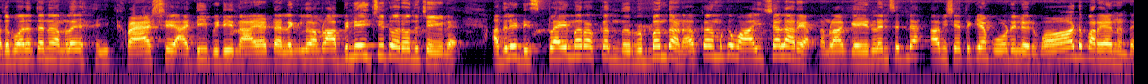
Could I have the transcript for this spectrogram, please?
അതുപോലെ തന്നെ നമ്മൾ ഈ ക്രാഷ് അടി പിടി നായാട്ട് അല്ലെങ്കിൽ നമ്മൾ അഭിനയിച്ചിട്ട് ഓരോന്ന് ചെയ്യൂലേ? അതിൽ ഡിസ്ക്ലൈമർ ഒക്കെ നിർബന്ധമാണ്. അതൊക്കെ നമുക്ക് വായിച്ചാൽ അറിയാം. നമ്മൾ ആ ഗൈഡ് ലൈൻസിന്റെ ആ വിഷയത്തേക്ക് ഞാൻ പോകണില്ല ഒരുപാട് പറയാനുണ്ട്.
